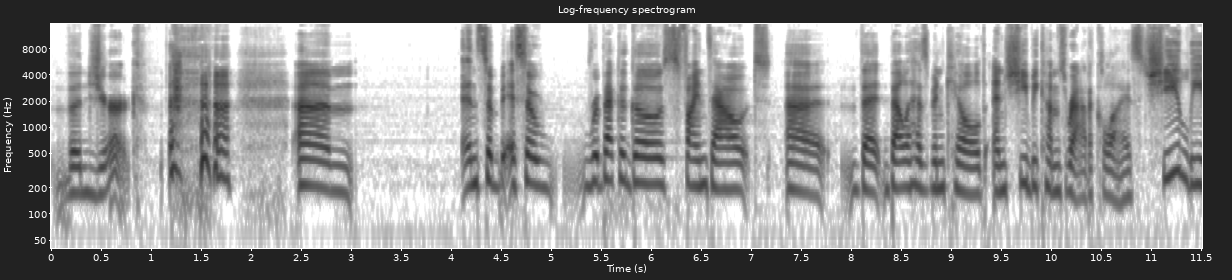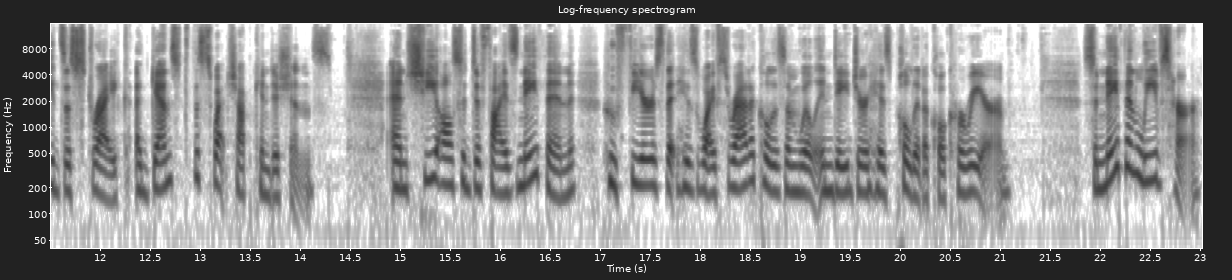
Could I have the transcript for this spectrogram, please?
the jerk. um, and so so Rebecca goes, finds out uh, that Bella has been killed, and she becomes radicalized. She leads a strike against the sweatshop conditions. And she also defies Nathan, who fears that his wife's radicalism will endanger his political career. So Nathan leaves her,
